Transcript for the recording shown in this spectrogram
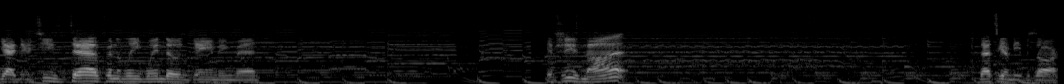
Yeah, dude, she's definitely Windows gaming, man. If she's not, that's gonna be bizarre.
